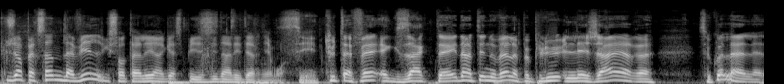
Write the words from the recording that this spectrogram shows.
Plusieurs personnes de la ville qui sont allées en Gaspésie dans les derniers mois. C'est tout à fait exact. Et dans tes nouvelles un peu plus légères, c'est quoi la-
